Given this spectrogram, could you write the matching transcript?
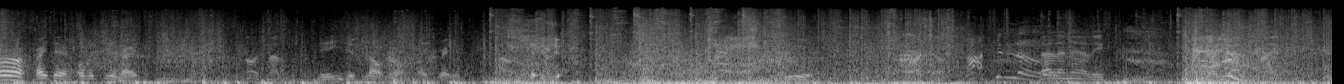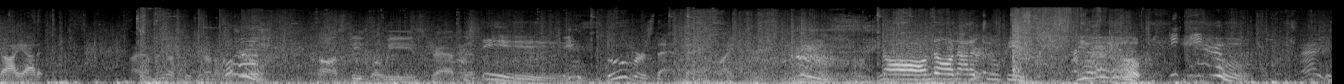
Uh, right there, over to your right. Oh, it's metal. Yeah, he just no, no, like right here. Yeah. Bellinelli. Yeah, you got snipe. No, I got it. Alright, I'm gonna go see another one. Oh, Steve Louise grabbed it. He Eee. hoovers that thing. Like, No, no, not a two piece. Yeah. Yeah. Matty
